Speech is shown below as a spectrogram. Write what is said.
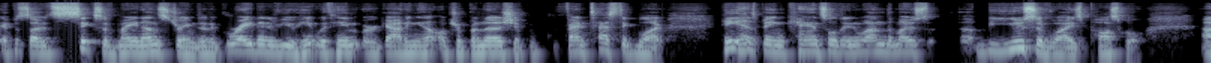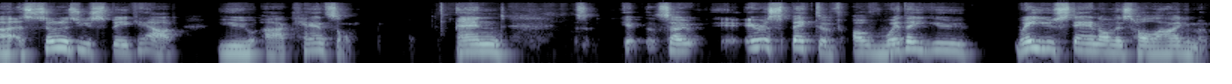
episode six of main unstream did a great interview with him regarding entrepreneurship fantastic bloke he has been cancelled in one of the most abusive ways possible. Uh, as soon as you speak out, you are cancelled. And so, irrespective of whether you where you stand on this whole argument,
